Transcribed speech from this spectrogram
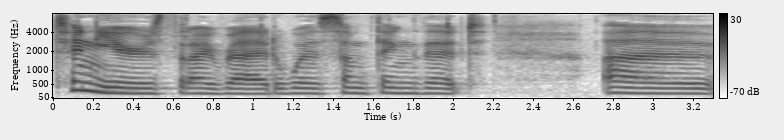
10 years that I read was something that uh,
